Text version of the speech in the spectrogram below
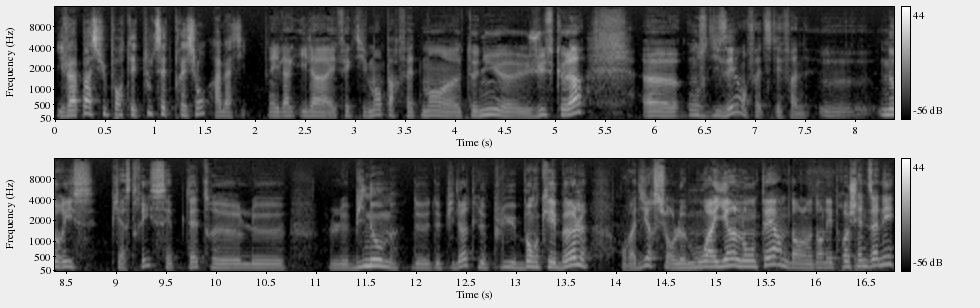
il va pas supporter toute cette pression. Ah bah si. il, a, il a effectivement parfaitement euh, tenu euh, jusque-là. Euh, on se disait en fait, Stéphane, Norris, Piastri, c'est peut-être le binôme de, pilotes le plus bankable, on va dire, sur le moyen long terme dans, les prochaines années.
